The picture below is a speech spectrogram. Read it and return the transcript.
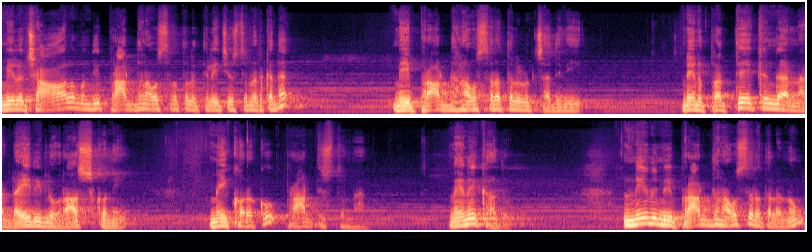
మీలో చాలామంది ప్రార్థన అవసరతలు తెలియచేస్తున్నారు కదా? మీ ప్రార్థన అవసరతలను చదివి నేను ప్రత్యేకంగా నా డైరీలో రాసుకొని మీ కొరకు ప్రార్థిస్తున్నాను. నేనే కాదు నేను మీ ప్రార్థన అవసరతలను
